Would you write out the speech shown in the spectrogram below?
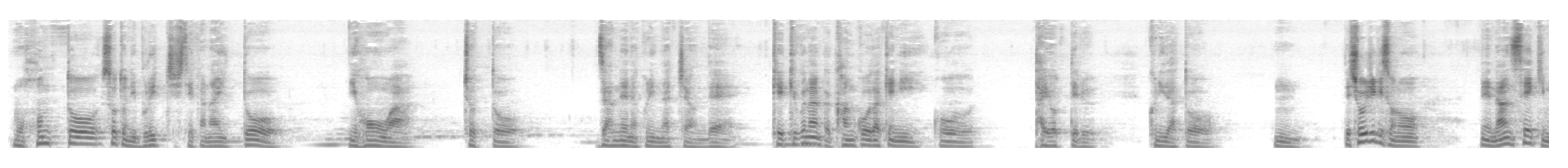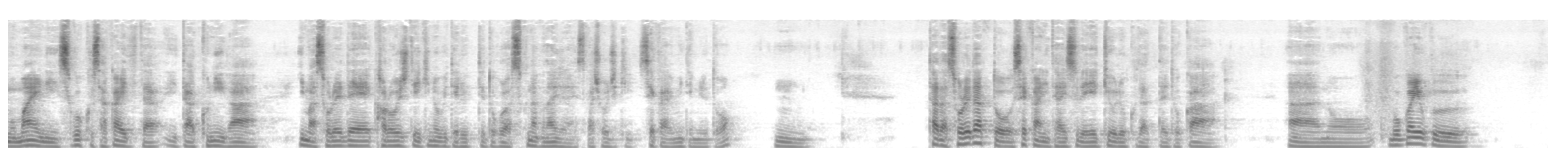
もう本当外にブリッジしていかないと、日本はちょっと残念な国になっちゃうんで、結局なんか観光だけにこう頼ってる国だと、うん。で、正直その、ね、何世紀も前にすごく栄えてたいた国が、今それでかろうじて生き延びてるっていうところは少なくないじゃないですか、正直。世界を見てみると。うん。ただそれだと世界に対する影響力だったりとか、あの、僕がよく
